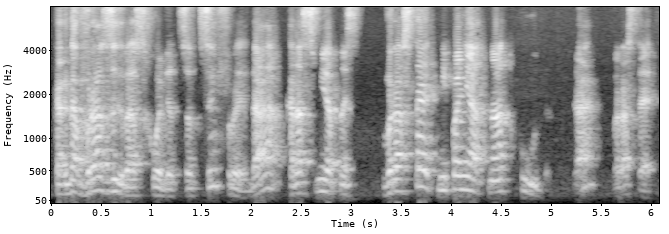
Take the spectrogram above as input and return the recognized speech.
Когда в разы расходятся цифры, да, смертность вырастает непонятно откуда, да, вырастает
